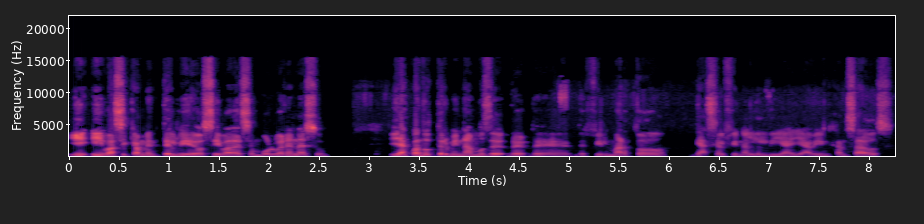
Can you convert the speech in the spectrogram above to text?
Y, básicamente el video se iba a desenvolver en eso. Y ya cuando terminamos de, de filmar todo, ya hacia el final del día, ya bien cansados,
